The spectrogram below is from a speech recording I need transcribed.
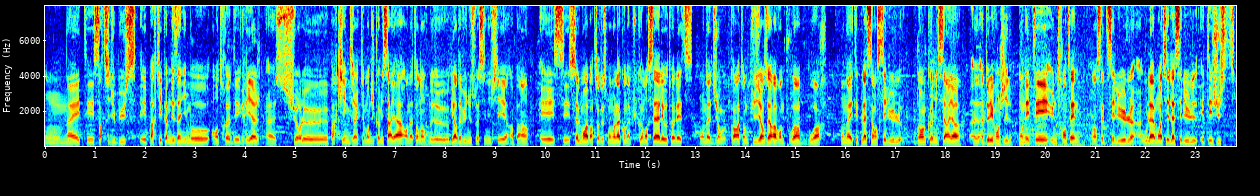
on a été sorti du bus et parqué comme des animaux entre des grillages euh, sur le parking directement du commissariat en attendant que le garde à vue nous soit signifié un par un. Et c'est seulement à partir de ce moment-là qu'on a pu commencer à aller aux toilettes. On a dû encore attendre plusieurs heures avant de pouvoir boire. On a été placé en cellule dans le commissariat euh, de l'Évangile. On était une trentaine dans cette cellule où la moitié de la cellule était juste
